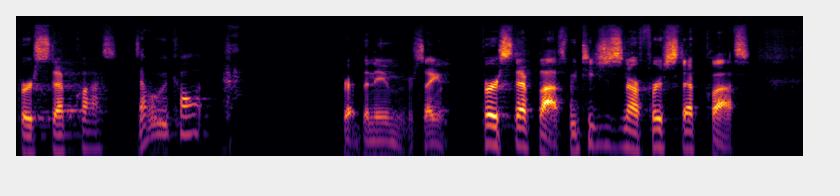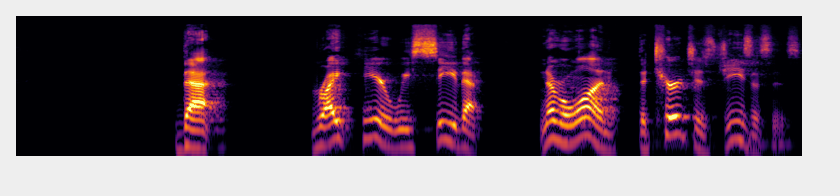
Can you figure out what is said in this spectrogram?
first step class. Is that what we call it? Grab the name for a second. First step class. We teach this in our first step class. That right here we see that number one, the church is Jesus's.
